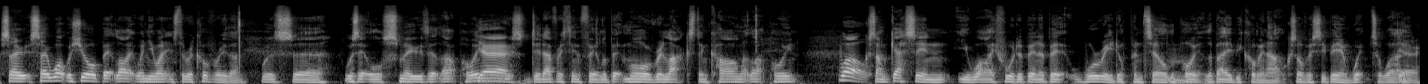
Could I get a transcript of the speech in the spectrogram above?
So, so what was your bit like when you went into the recovery? Then was uh, was it all smooth at that point? Yeah. Was, did everything feel a bit more relaxed and calm at that point? Well, Because I'm guessing your wife would have been a bit worried up until the point of the baby coming out, because obviously being whipped away. Hmm. yeah.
